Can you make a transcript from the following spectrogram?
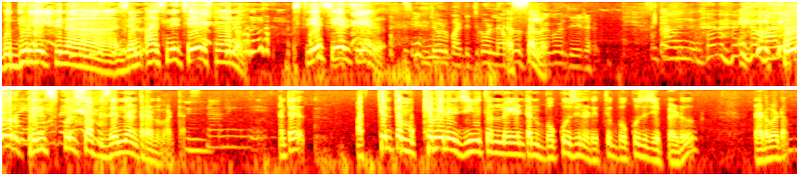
బుద్ధుడు చెప్పిన జన్ ఆ, స్నే- చేయరు స్నానం. చేయరు చేయరు చేయడం. ఫోర్ ప్రిన్సిపల్స్ ఆఫ్ జెన్ అంటారు అనమాట అంటే అత్యంత ముఖ్యమైనవి జీవితంలో ఏంటని బొక్కుజుని అడిగితే బొక్కుజు చెప్పాడు. నడవడం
